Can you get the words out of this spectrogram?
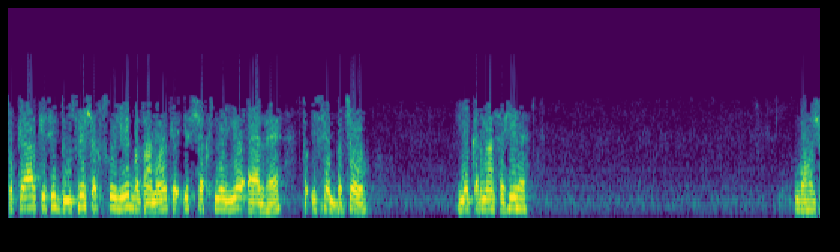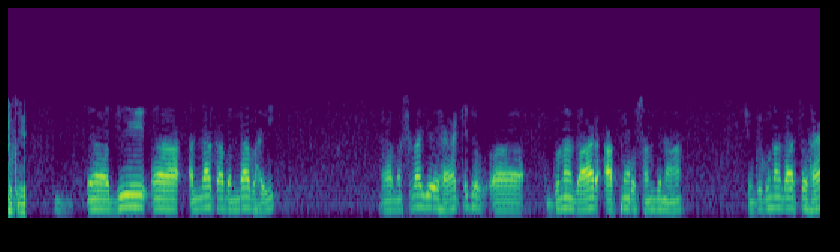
تو کیا کسی دوسرے شخص کو یہ بتانا کہ اس شخص میں یہ عیب ہے تو اس سے بچو، یہ کرنا صحیح ہے؟ بہت شکریہ۔ جی اللہ کا بندہ بھائی مسئلہ یہ ہے کہ جو گناہ گار اپنے کو سمجھنا کیونکہ گناہ گار تو ہے،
